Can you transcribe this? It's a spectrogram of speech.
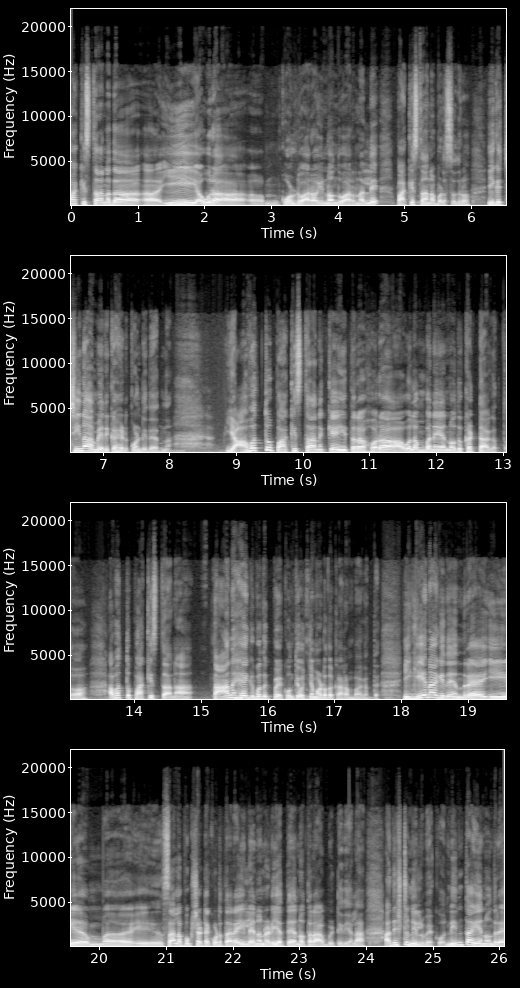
ಪಾಕಿಸ್ತಾನದ ಈ ಅವರ ಕೋಲ್ಡ್ ವಾರ ಇನ್ನೊಂದು ವಾರನಲ್ಲಿ ಪಾಕಿಸ್ತಾನ ಬಳಸಿದ್ರು. ಈಗ ಚೀನಾ ಅಮೇರಿಕ ಹಿಡ್ಕೊಂಡಿದೆ ಅದನ್ನ ಯಾವತ್ತು ಪಾಕಿಸ್ತಾನಕ್ಕೆ ಈ ಥರ ಹೊರ ಅವಲಂಬನೆ ಅನ್ನೋದು ಕಟ್ಟಾಗತ್ತೋ ಅವತ್ತು ಪಾಕಿಸ್ತಾನ ತಾನು ಹೇಗೆ ಬದುಕಬೇಕು ಅಂತ ಯೋಚನೆ ಮಾಡೋದಕ್ಕೆ ಆರಂಭ ಆಗುತ್ತೆ. ಈಗ ಏನಾಗಿದೆ ಅಂದರೆ ಈ ಸಾಲ ಪುಕ್ಷಟೆ ಕೊಡ್ತಾರೆ, ಇಲ್ಲೇನೋ ನಡೆಯುತ್ತೆ ಅನ್ನೋ ಥರ ಆಗ್ಬಿಟ್ಟಿದೆಯಲ್ಲ, ಅದಿಷ್ಟು ನಿಲ್ಲಬೇಕು ನಿಂತ ಏನು ಅಂದರೆ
